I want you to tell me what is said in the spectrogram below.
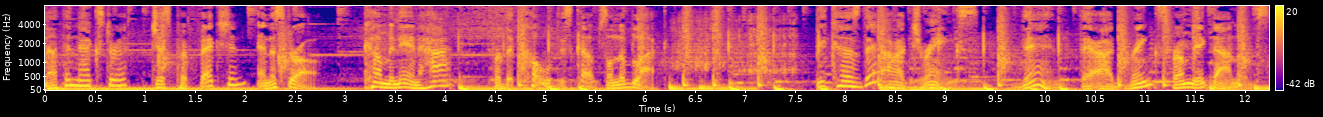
Nothing extra, just perfection and a straw. Coming in hot for the coldest cups on the block. Because there are drinks. Then there are drinks from McDonald's.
